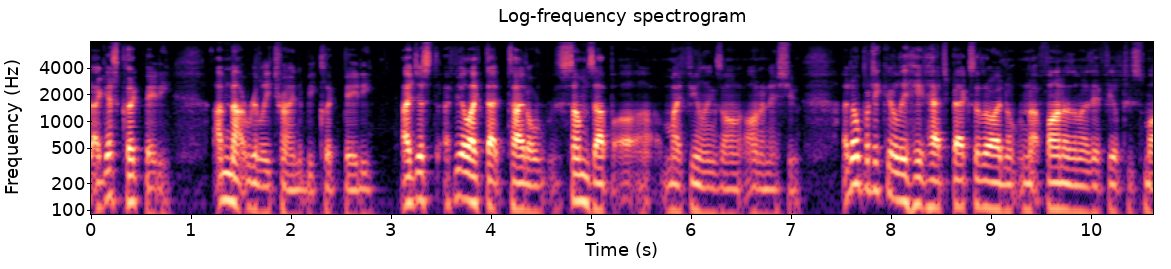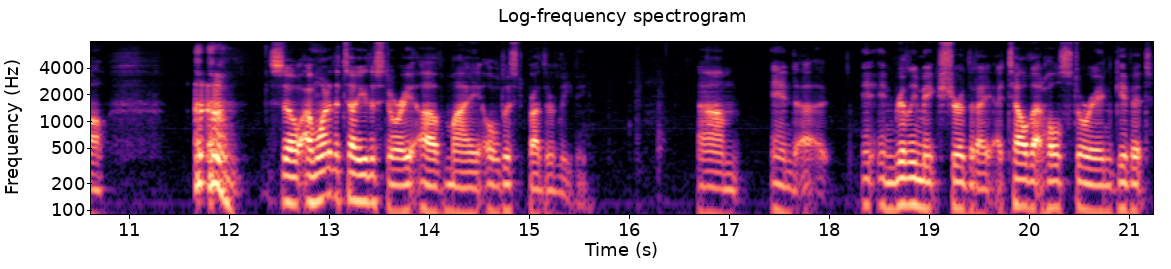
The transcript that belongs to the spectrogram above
I guess clickbaity. I'm not really trying to be clickbaity. I just I feel like that title sums up uh, my feelings on, on an issue. I don't particularly hate hatchbacks, although I don't, I'm not fond of them as they feel too small. so I wanted to tell you the story of my oldest brother leaving, um, and uh, and really make sure that I, I, tell that whole story and give it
